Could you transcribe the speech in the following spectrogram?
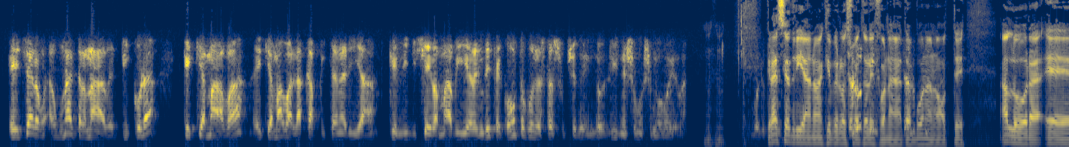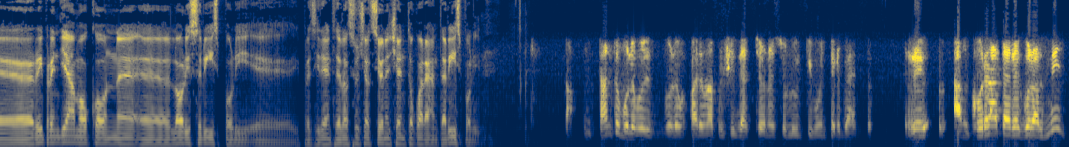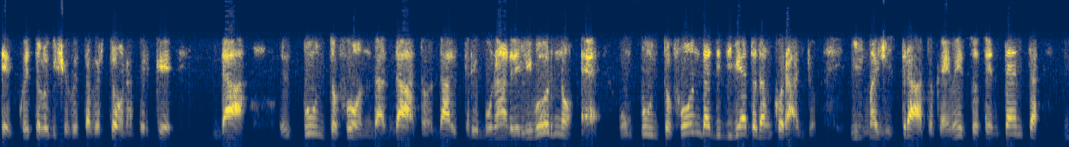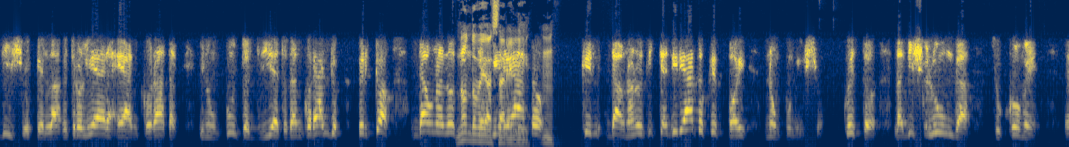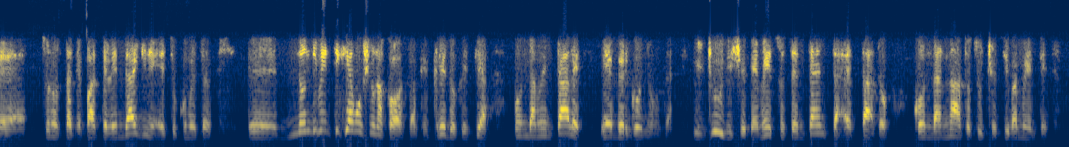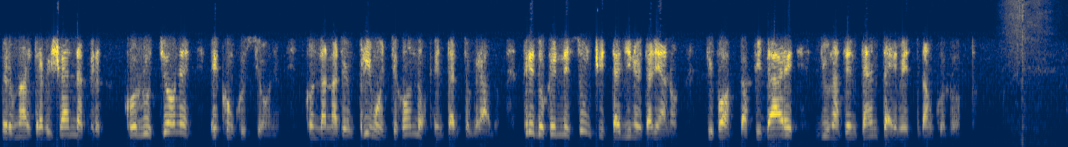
e c'era un'altra nave piccola che chiamava e chiamava la capitaneria che gli diceva ma vi rendete conto cosa sta succedendo? Lì nessuno si muoveva. Uh-huh. Grazie Adriano anche per la sua telefonata, buonanotte. Allora, eh, riprendiamo con eh, Loris Rispoli, eh, il presidente dell'Associazione 140. Rispoli. No, intanto volevo, volevo, fare una precisazione sull'ultimo intervento. Re, ancorata regolarmente, questo lo dice questa persona, perché da il punto fonda dato dal Tribunale di Livorno è un punto fonda di divieto d'ancoraggio. Il magistrato che ha emesso sentenza dice che la petroliera è ancorata in un punto di divieto d'ancoraggio perciò dà una notizia di reato. Mm. Che, dà una notizia di reato che poi non punisce. Questo la dice lunga su come eh, sono state fatte le indagini e su come eh, non dimentichiamoci una cosa che credo che sia fondamentale e vergognosa. Il giudice che ha emesso sentenza è stato condannato successivamente per un'altra vicenda per corruzione e concussione, condannato in primo, in secondo e in terzo grado. Credo che nessun cittadino italiano si possa fidare di una sentenza emessa da un corrotto.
